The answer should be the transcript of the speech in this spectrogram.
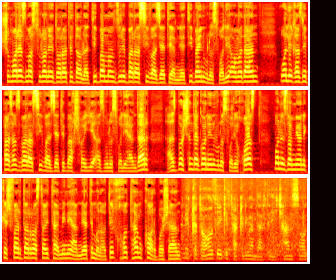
شمار از مسئولان ادارت دولتی به منظور بررسی وضعیت امنیتی به این ولسوالی آمدند. ولی غزنی پس از بررسی وضعیت بخشهایی از ولسوالی اندر از باشندگان این ولسوالی خواست با نظامیان کشور در راستای تامین امنیت مناطق خود هم کار باشند. این قطعاتی که تقریبا در طی چند سال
